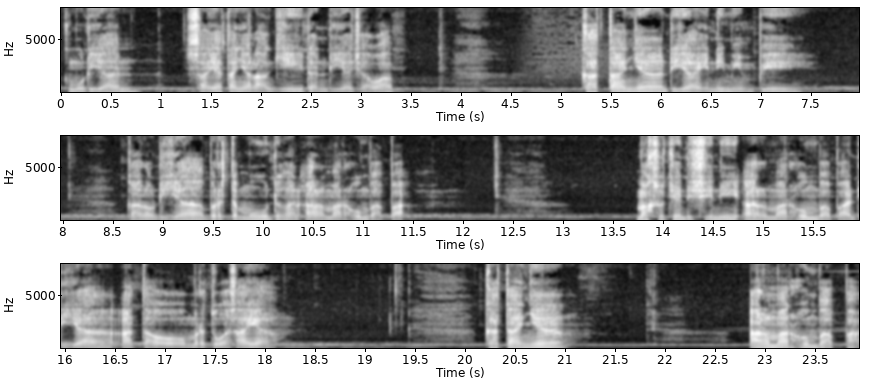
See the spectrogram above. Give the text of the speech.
Kemudian saya tanya lagi dan dia jawab, katanya dia ini mimpi kalau dia bertemu dengan almarhum bapak. Maksudnya di sini almarhum bapak dia atau mertua saya. Katanya almarhum bapak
